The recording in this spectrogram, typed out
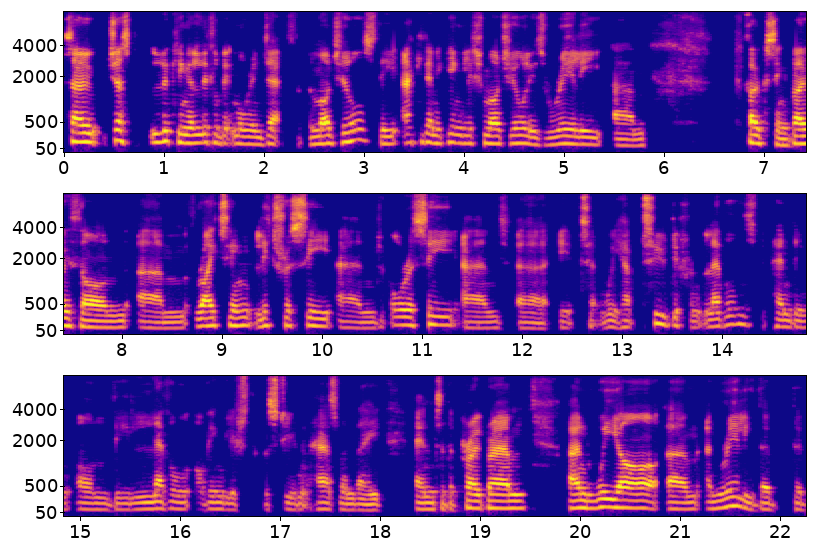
So just looking a little bit more in depth at the modules, the academic English module is really um, focusing both on um, writing, literacy and oracy. And uh, it we have two different levels depending on the level of English that the student has when they enter the program. And we are, um, and really the, the,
